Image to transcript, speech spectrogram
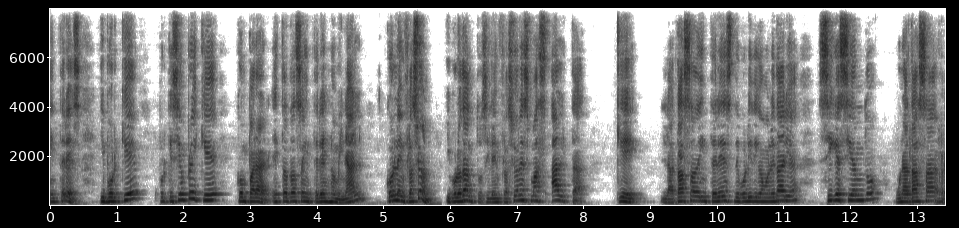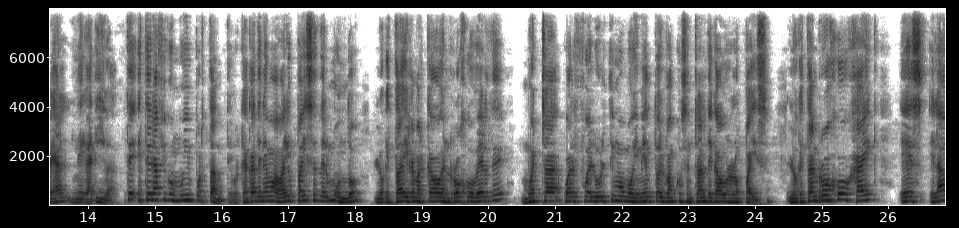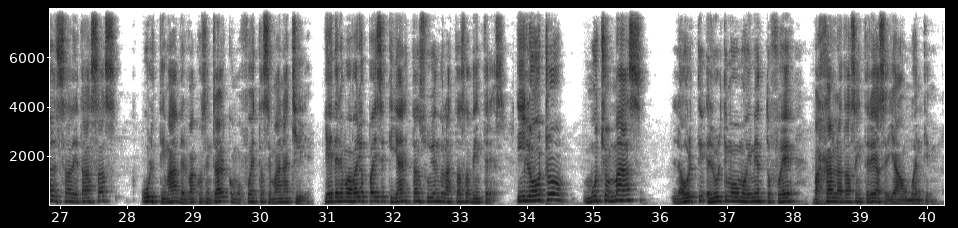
interés. ¿Y por qué? Porque siempre hay que comparar esta tasa de interés nominal con la inflación. Y por lo tanto, si la inflación es más alta que la tasa de interés de política monetaria, sigue siendo una tasa real negativa. Este, este, gráfico es muy importante porque acá tenemos a varios países del mundo. Lo que está ahí remarcado en rojo o verde muestra cuál fue el último movimiento del Banco Central de cada uno de los países. Lo que está en rojo, hike, es el alza de tasas última del Banco Central, como fue esta semana Chile. Y ahí tenemos a varios países que ya están subiendo las tasas de interés. Y lo otro, muchos más, el último movimiento fue bajar la tasa de interés hace ya un buen tiempo.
